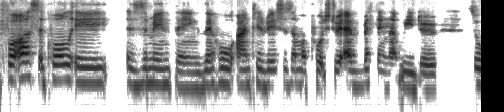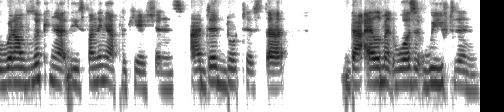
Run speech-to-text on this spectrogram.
For us, equality is the main thing. The whole anti-racism approach to everything that we do. So when I was looking at these funding applications, I did notice that that element wasn't weaved in.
